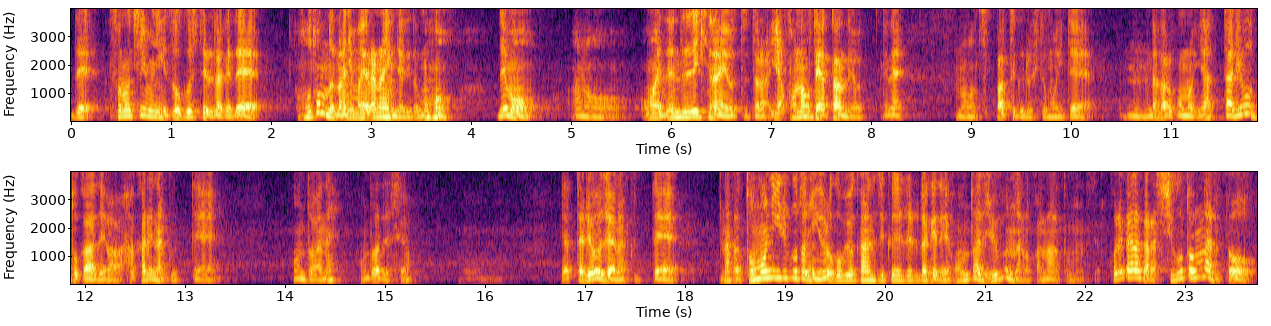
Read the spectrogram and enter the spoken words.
でそのチームに属してるだけでほとんど何もやらないんだけどもでもあの「お前全然できてないよ」って言ったら「いやこんなことやったんだよ」ってねあの突っ張ってくる人もいて、うん、だからこのやった量とかでは測れなくって本当はね本当はですよ。やった量じゃなくってなんか共にいることに喜びを感じてくれてるだけで本当は十分なのかなと思うんですよ。これがだから仕事になると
